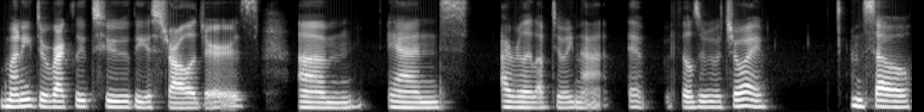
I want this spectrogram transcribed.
money directly to the astrologers. Um and I really love doing that. It fills me with joy. And so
